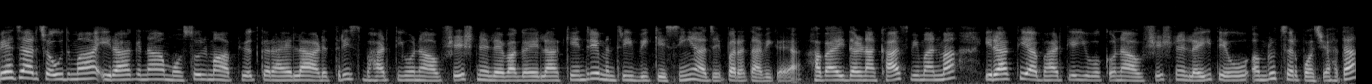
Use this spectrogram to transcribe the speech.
બે હજાર ચૌદમાં ઇરાકના મોસુલમાં અભ્યુત કરાયેલા અડત્રીસ ભારતીયોના અવશેષને લેવા ગયેલા કેન્દ્રીય મંત્રી વી સિંહ આજે પરત આવી ગયા. હવાઈ દળના ખાસ વિમાનમાં ઇરાકથી આ ભારતીય યુવકોના અવશેષને લઈ તેઓ અમૃતસર પહોંચ્યા હતા,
